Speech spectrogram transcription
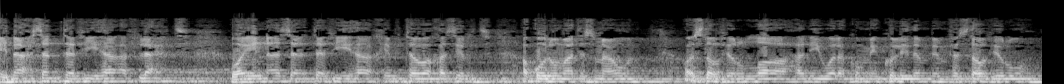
إن أحسنت فيها أفلحت وإن أسأت فيها خبت وخسرت. أقول ما تسمعون وأستغفر الله لي ولكم من كل ذنب فاستغفروه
